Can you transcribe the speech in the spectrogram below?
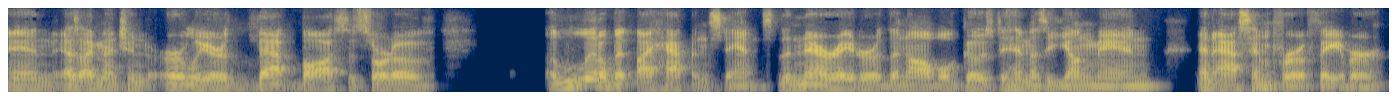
and as I mentioned earlier, that boss is sort of a little bit by happenstance. The narrator of the novel goes to him as a young man and asks him for a favor.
